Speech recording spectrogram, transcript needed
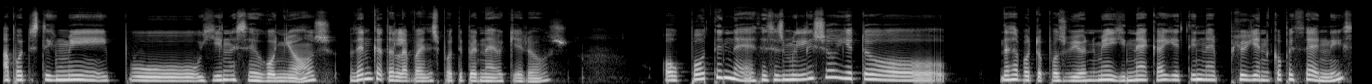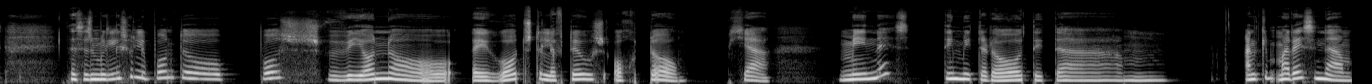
από τη στιγμή που γίνεσαι γονιός, δεν καταλαβαίνεις πότε περνάει ο καιρός. Οπότε ναι, θα σας μιλήσω για το... Δεν θα πω το πώς βιώνει μια γυναίκα, γιατί είναι πιο γενικό πεθαίνεις. Θα σας μιλήσω λοιπόν το πώς βιώνω εγώ τους τελευταίους 8 πια μήνες τη μητρότητα. Αν και μ' αρέσει να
